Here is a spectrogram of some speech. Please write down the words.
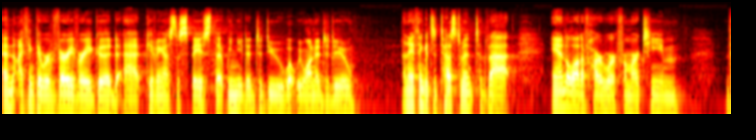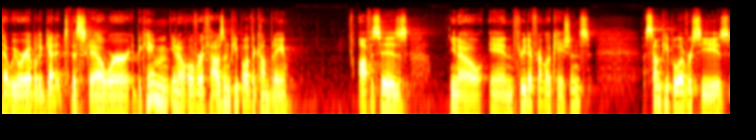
And I think they were very, very good at giving us the space that we needed to do what we wanted to do. And I think it's a testament to that and a lot of hard work from our team that we were able to get it to the scale where it became, you know, over a thousand people at the company, offices, you know, in three different locations some people overseas,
